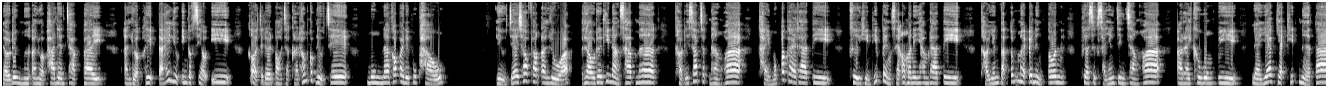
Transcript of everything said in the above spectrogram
แล้วดึงมืออาหลัวพาเดินจากไปอาหลัวขยิบตาให้หลิวอิงกับเสี่ยวอี้ก่อนจะเดินออกจากกระท่อมกับหลิวเจ้มุ่งหน้าเข้าไปในภูเขา หลิวเจ้ชอบฟังอาหลัว เราเรื่องที่นางทราบมาก เขาได้ทราบจากนางว่า ไข่มุกปะกายราตี คือหินที่เปล่งแสงออกมาในยามราตี เขายังตัดต้นไม้ไปหนึ่งต้น เพื่อศึกษาอยังจริงจังว่า อะไรคือวงปี และแยกแยะทิศเหนือใต้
